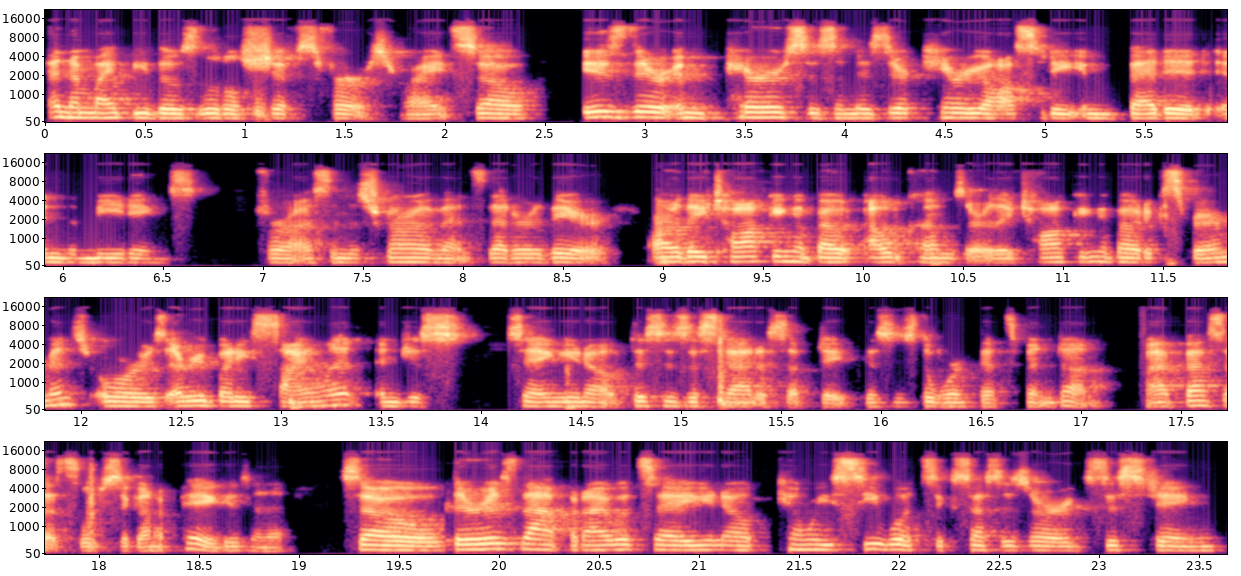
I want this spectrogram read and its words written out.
And it might be those little shifts first right? So is there empiricism? Is there curiosity embedded in the meetings for us in the scrum events that are there. Are they talking about outcomes? Are they talking about experiments? Or is everybody silent and just saying you know this is a status update. This is the work that's been done. At best that's lipstick on a pig isn't it? So there is that, but I would say, you know, can we see what successes are existing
